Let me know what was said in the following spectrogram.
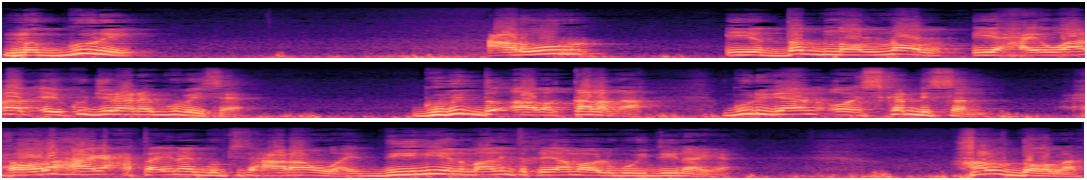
ma guri carruur iyo dad nool nool iyo xayawaanaad ay ku jiraan aad gubaysaa. Gubiddo aaba qalad ah. Gurigan oo iska dhisan xoolahaaga xataa inaad gubtid xaaraan wahay diiniyan maalinta qiyaamaha lagu weydiinaya. Hal dollar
